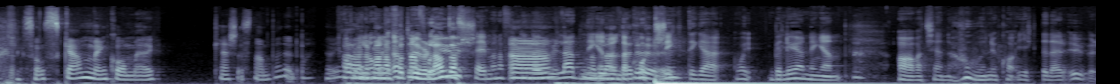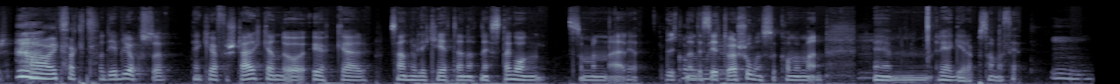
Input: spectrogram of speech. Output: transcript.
liksom, skammen kommer kanske snabbare då. Jag vet Ja, eller man har fått man urladda- Får ur sig, man har fått den Ja, där urladdningen, den där kortsiktiga oj, belöningen av att känna oh, nu gick det där ur. Ja, exakt. Och det blir också, tänker jag, förstärkande och ökar sannolikheten att nästa gång som man är i en liknande situation så kommer man ehm, reagera på samma sätt. Mm.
